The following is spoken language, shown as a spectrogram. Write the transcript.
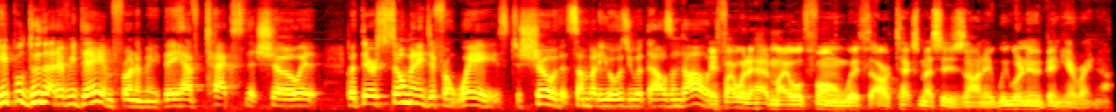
People do that every day in front of me. They have texts that show it. But there's so many different ways to show that somebody owes you a thousand dollars. If I would have had my old phone with our text messages on it, we wouldn't have been here right now.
